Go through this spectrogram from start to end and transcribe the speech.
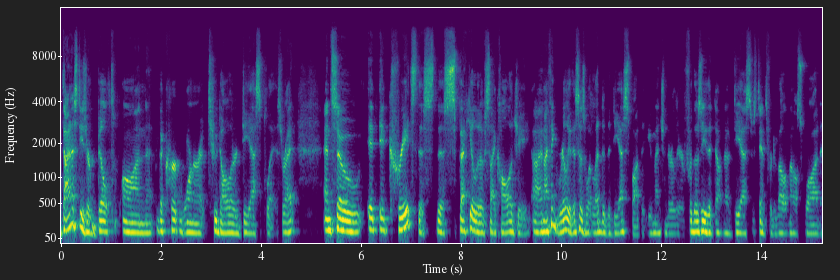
dynasties are built on the Kurt Warner at two dollar DS plays, right? And so it it creates this this speculative psychology, uh, and I think really this is what led to the DS spot that you mentioned earlier. For those of you that don't know, DS stands for Developmental Squad.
